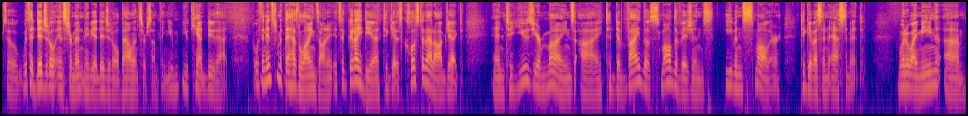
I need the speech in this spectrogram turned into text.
So with a digital instrument, maybe a digital balance or something, you, you can't do that. But with an instrument that has lines on it, it's a good idea to get as close to that object and to use your mind's eye to divide those small divisions even smaller to give us an estimate. What do I mean? Um,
